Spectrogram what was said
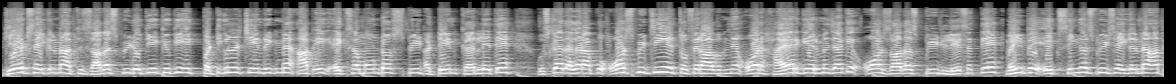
गियर साइकिल में आपकी ज़्यादा स्पीड होती है, क्योंकि एक पर्टिकुलर चेन रिंग में आप एक x amount of speed attain कर लेते हैं। उसके बाद अगर आपको और स्पीड चाहिए तो फिर आप अपने और हायर गियर में जाके और ज़्यादा स्पीड ले सकते हैं। वहीं पे एक सिंगल स्पीड साइकिल में आप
